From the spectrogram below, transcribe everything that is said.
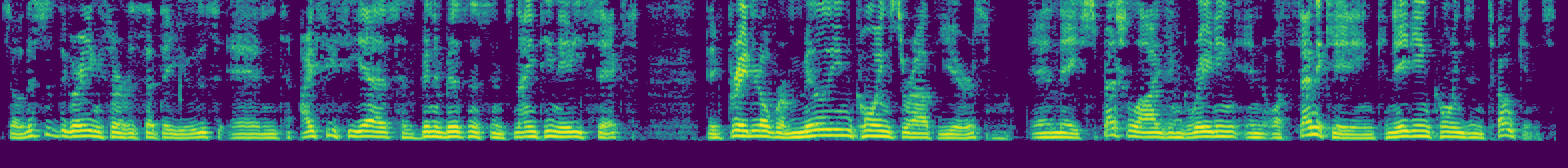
So this is the grading service that they use, and ICCS has been in business since 1986. They've graded over a million coins throughout the years, and they specialize in grading and authenticating Canadian coins and tokens.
